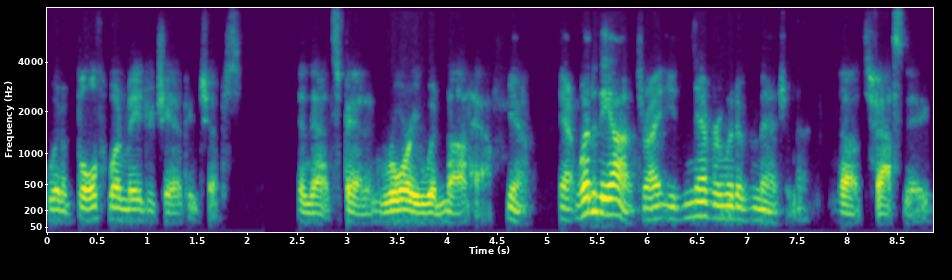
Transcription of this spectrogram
would have both won major championships in that span, and Rory would not have? Yeah, yeah. What are the odds, right? You never would have imagined that. No, it's fascinating.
